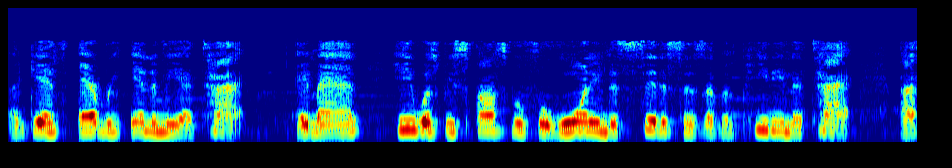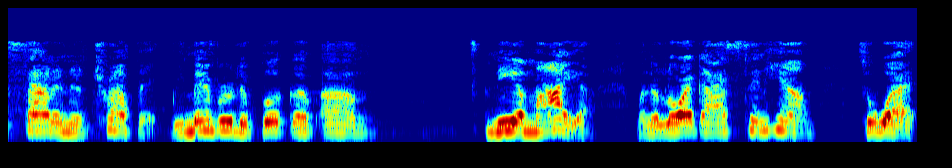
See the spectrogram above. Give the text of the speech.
against every enemy attack. Amen. He was responsible for warning the citizens of impeding attack by sounding a trumpet. Remember the book of um, Nehemiah when the Lord God sent him to what?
